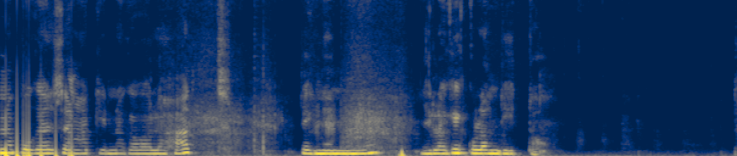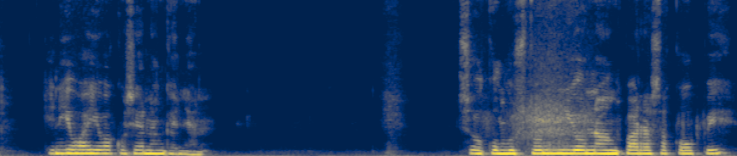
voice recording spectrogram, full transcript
Ano po guys ang akin nagawa lahat. Tingnan niyo. Nilagay ko lang dito. Hiniwa-hiwa ko siya ng ganyan. So kung gusto niyo ng para sa coffee,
